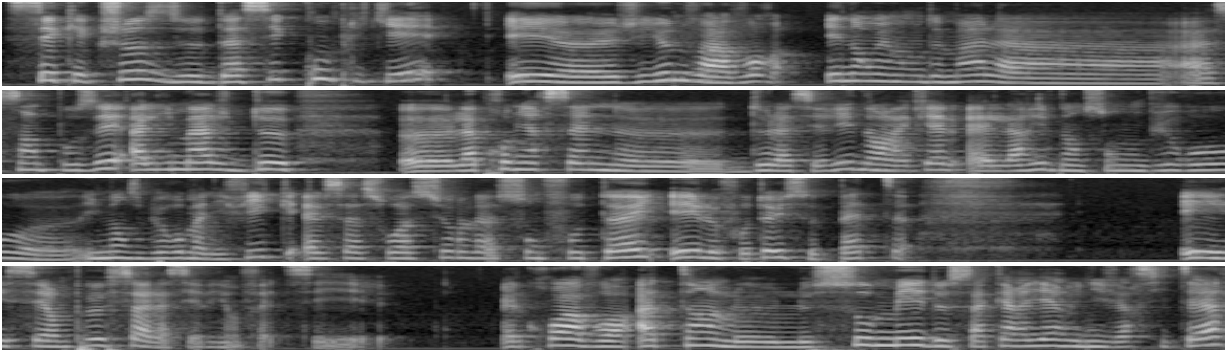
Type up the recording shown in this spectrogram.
c'est quelque chose d'assez compliqué et euh, Ji-yoon va avoir énormément de mal à s'imposer à l'image de euh, la première scène euh, de la série dans laquelle elle arrive dans son bureau, euh, immense bureau magnifique, elle s'assoit sur son fauteuil et le fauteuil se pète. Et c'est un peu ça la série en fait. Elle croit avoir atteint le, sommet de sa carrière universitaire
